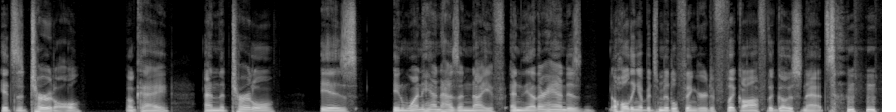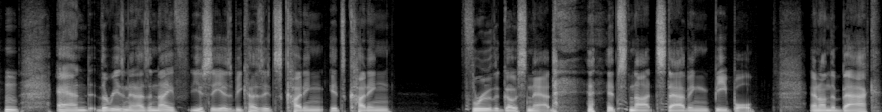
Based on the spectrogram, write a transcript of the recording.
it's a turtle, okay? And the turtle is in one hand has a knife and the other hand is holding up its middle finger to flick off the ghost nets. and the reason it has a knife, you see, is because it's cutting it's cutting through the ghost net. it's not stabbing people. And on the back,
